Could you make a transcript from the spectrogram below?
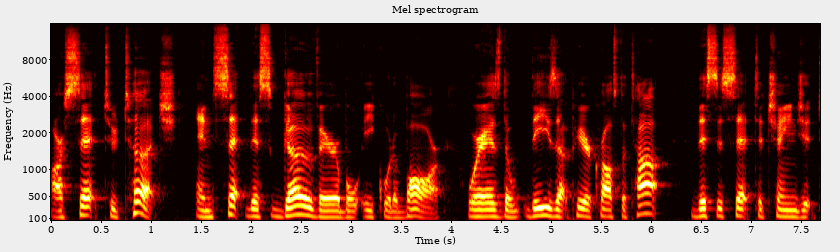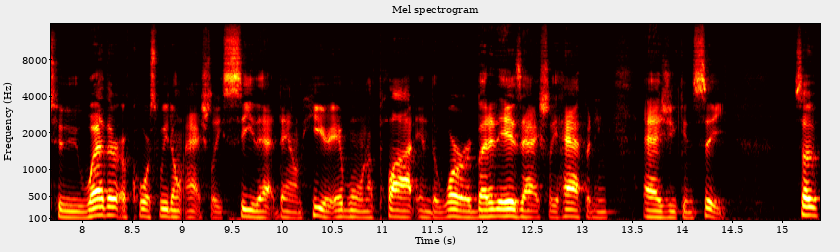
are set to touch and set this go variable equal to bar. Whereas the, these up here across the top, this is set to change it to weather. Of course, we don't actually see that down here. It won't apply it in the word, but it is actually happening as you can see. So,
